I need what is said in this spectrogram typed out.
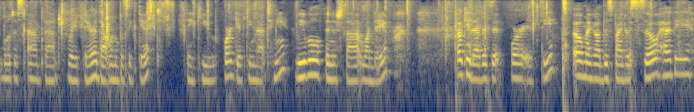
We'll just add that right there. That one was a gift. Thank you for gifting that to me. We will finish that one day. okay, that is it for Itzy. Oh my god, this binder is so heavy.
